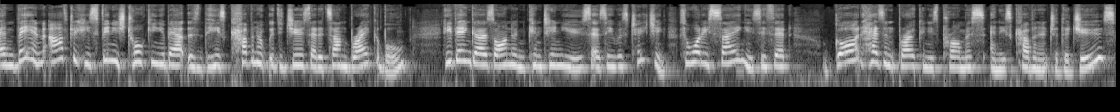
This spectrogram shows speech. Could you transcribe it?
And then, after he's finished talking about his covenant with the Jews that it's unbreakable, he then goes on and continues as he was teaching. So, what he's saying is, is that God hasn't broken his promise and his covenant to the Jews.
